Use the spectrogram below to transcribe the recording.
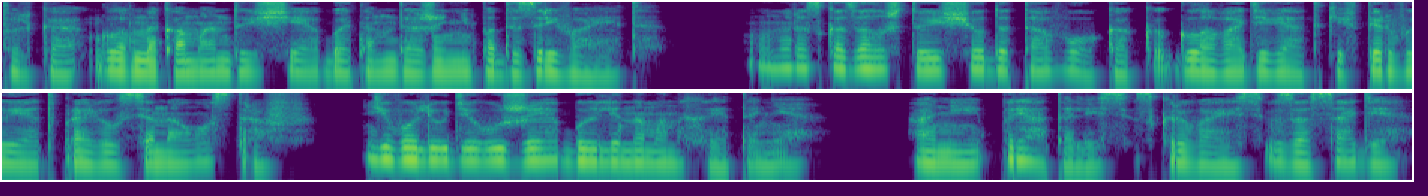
Только главнокомандующий об этом даже не подозревает. Он рассказал, что еще до того, как глава «девятки» впервые отправился на остров, его люди уже были на Манхэттене. Они прятались, скрываясь в засаде,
